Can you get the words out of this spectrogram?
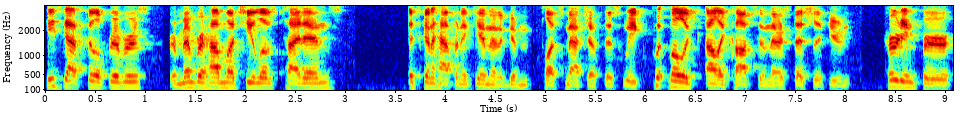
He's got Philip Rivers. Remember how much he loves tight ends. It's going to happen again in a good plus matchup this week. Put Mo Alie-Cox in there, especially if you're hurting for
